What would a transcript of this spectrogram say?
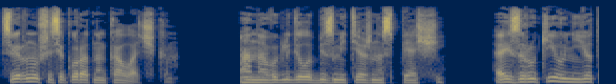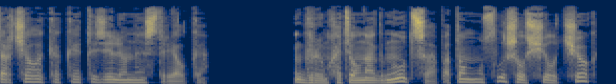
свернувшись аккуратным калачиком. Она выглядела безмятежно спящей, а из руки у нее торчала какая-то зеленая стрелка. Грым хотел нагнуться, а потом услышал щелчок,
